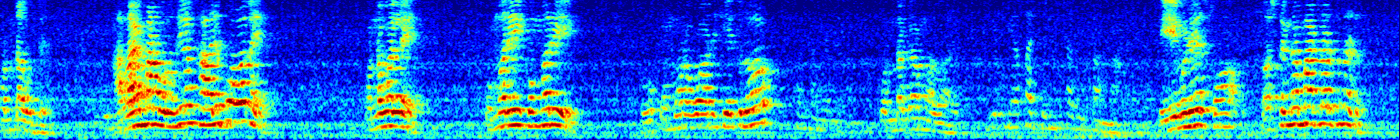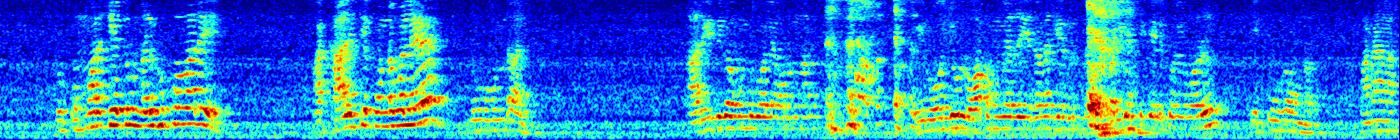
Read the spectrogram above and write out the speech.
కొండ అవుతుంది. అలాగే మన హృదయం కాలిపోవాలి. కొండవల్లే. కుమ్మరి కుమ్మరి. ఒక కుమ్మర వారి చేతిలో కొండగా మళ్ళాలి దేవుడే స్వ- స్పష్టంగా మాట్లాడుతున్నాడు. నువ్వు కుమ్మర చేతులు నలుగుపోవాలి. ఆ కాలిసే కొండ వల్లే నువ్వు ఉండాలి. ఆ రీతిగా ఉండే వాళ్ళు ఎవరున్నారు? ఈరోజు లోకం మీద ఏదైనా జరుగుతుందో పరిగెత్తికి వెళ్ళిపోయేవారు ఎక్కువగా ఉన్నారు. మన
